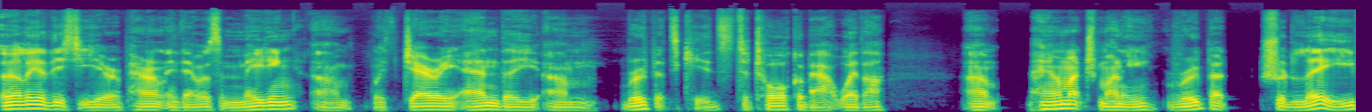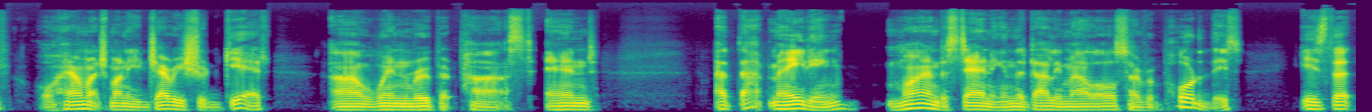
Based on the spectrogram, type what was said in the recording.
Earlier this year, apparently, there was a meeting um, with Jerry and the um, Rupert's kids to talk about whether um, how much money Rupert should leave or how much money Jerry should get uh, when Rupert passed. And at that meeting, my understanding, and the Daily Mail also reported this, is that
